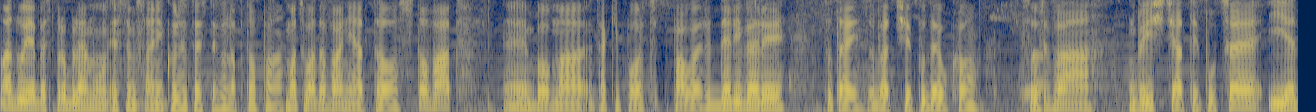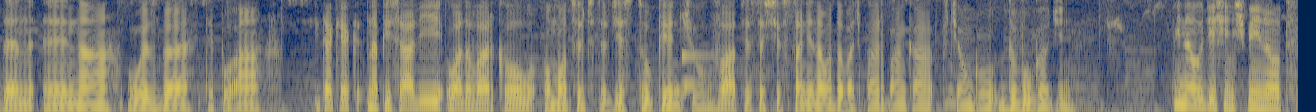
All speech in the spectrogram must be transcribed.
ładuję bez problemu, jestem w stanie korzystać z tego laptopa. Moc ładowania to 100 W, y, bo ma taki port Power Delivery. Tutaj zobaczcie pudełko, są dwa wyjścia typu C i jeden y, na USB typu A. I tak jak napisali, ładowarką o mocy 45 W jesteście w stanie naładować powerbanka w ciągu 2 godzin. Minęło 10 minut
